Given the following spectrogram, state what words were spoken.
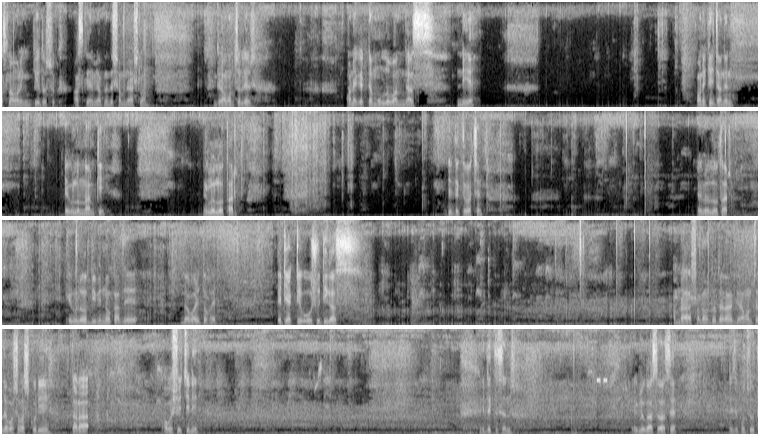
আসসালামু আলাইকুম, প্রিয় দর্শক। আজকে আমি আপনাদের সামনে আসলাম। গ্রাম অঞ্চলের অনেক একটা মূল্যবান গাছ নিয়ে। অনেকেই জানেন এগুলোর নাম কি? এগুলো লোতার এই দেখতে পাচ্ছেন। এগুলো লোতার। এগুলো বিভিন্ন কাজে ব্যবহৃত হয়। এটি একটি ঔষধি গাছ। আমরা সাধারণত যারা গ্রাম অঞ্চলে বসবাস করি, তারা অবশ্যই চিনি। এই দেখতেছেন এগুলো গাছও আছে। এই যে প্রচুর।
